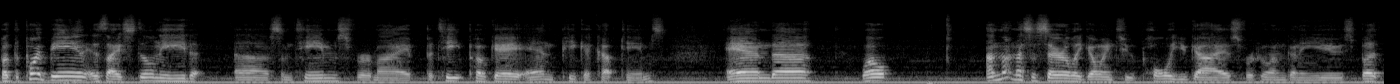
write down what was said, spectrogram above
But the point being is I still need uh, some teams for my Petit, Poke, and Pika Cup teams. And, uh, well, I'm not necessarily going to poll you guys for who I'm going to use, but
